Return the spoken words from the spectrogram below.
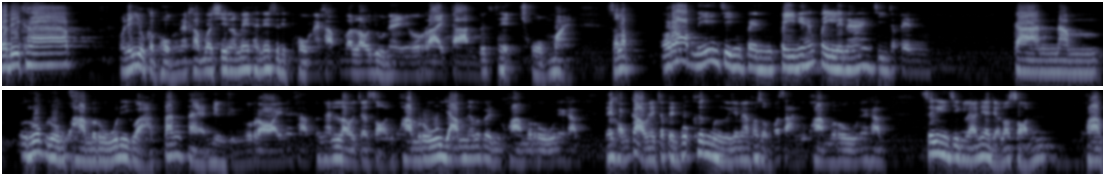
สวัสดีครับ วันนี้อยู่กับผมนะครับวชิรเมธเนศสิริพงศ์นะครับวันเราอยู่ในรายการเบสเท e โฉมใหม่สำหรับรอบนี้จริงๆ เป็นปีนี้ทั้งปีเลยนะ จริงๆ จะเป็นการนำรวบรวมความรู้ดีกว่า ตั้งแต่1นถึงร้อยนะครับเพราะงั้นเราจะสอนความรู้ย้ำนะว่าเป็นความรู้นะครับในของเก่าเนี่ยจะเป็นพวกเครื่องมือใช่ไหมผสมผสานกับความรู้นะครับ ซึ่งจริงๆ แล้วเนี่ยเดี๋ยวเราสอนความ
